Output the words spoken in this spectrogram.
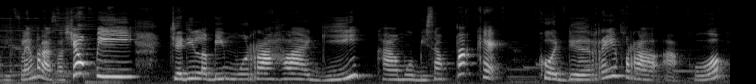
Oriflame rasa Shopee. Jadi lebih murah lagi kamu bisa pakai kode referral aku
